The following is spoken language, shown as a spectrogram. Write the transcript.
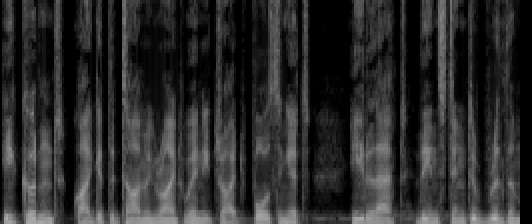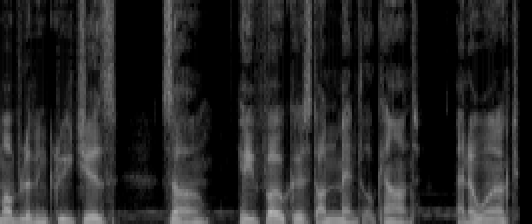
He couldn't quite get the timing right when he tried forcing it. He lacked the instinctive rhythm of living creatures. So, he focused on mental count. And it worked,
